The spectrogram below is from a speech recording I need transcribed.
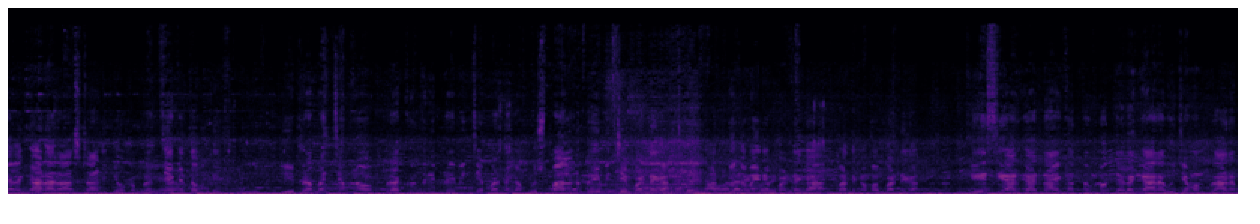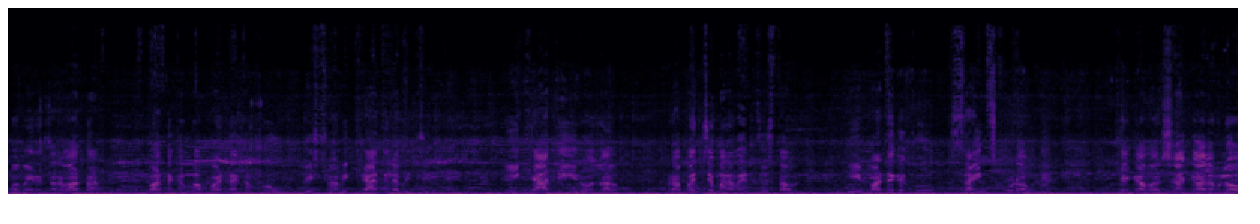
తెలంగాణ రాష్ట్రానికి ఒక ప్రత్యేకత ఉంది. ఈ ప్రపంచంలో ప్రకృతిని ప్రేమించే పండుగ అద్భుతమైన పండుగ బతుకమ్మ పండుగ. కేసీఆర్ గారి నాయకత్వంలో తెలంగాణ ఉద్యమం ప్రారంభమైన తర్వాత బతుకమ్మ పండుగకు విశ్వ విఖ్యాతి లభించింది. ఈ ఖ్యాతి ఈరోజు ప్రపంచం మన వైపు చూస్తూ ఉంది. ఈ పండుగకు సైన్స్ కూడా ఉంది. ముఖ్యంగా వర్షాకాలంలో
